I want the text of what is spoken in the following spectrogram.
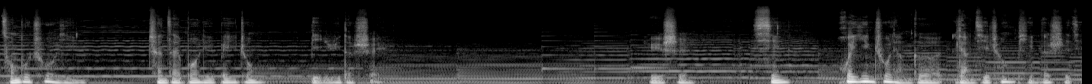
从不啜饮盛在玻璃杯中比喻的水。于是，心会印出两个两极称平的世界。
